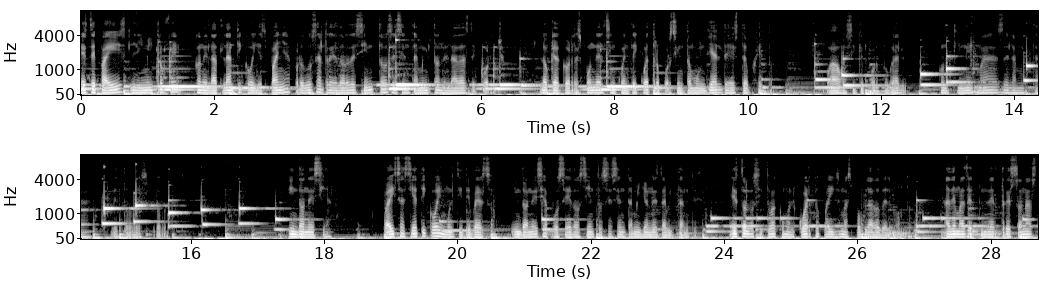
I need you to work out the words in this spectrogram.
Este país, limítrofe con el Atlántico y España, produce alrededor de 160 mil toneladas de corcho, lo que corresponde al 54% mundial de este objeto. Wow, así que Portugal contiene más de la mitad de todo ese producto. Indonesia. País asiático y multidiverso, Indonesia posee 260 millones de habitantes. Esto lo sitúa como el cuarto país más poblado del mundo. Además de tener tres zonas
